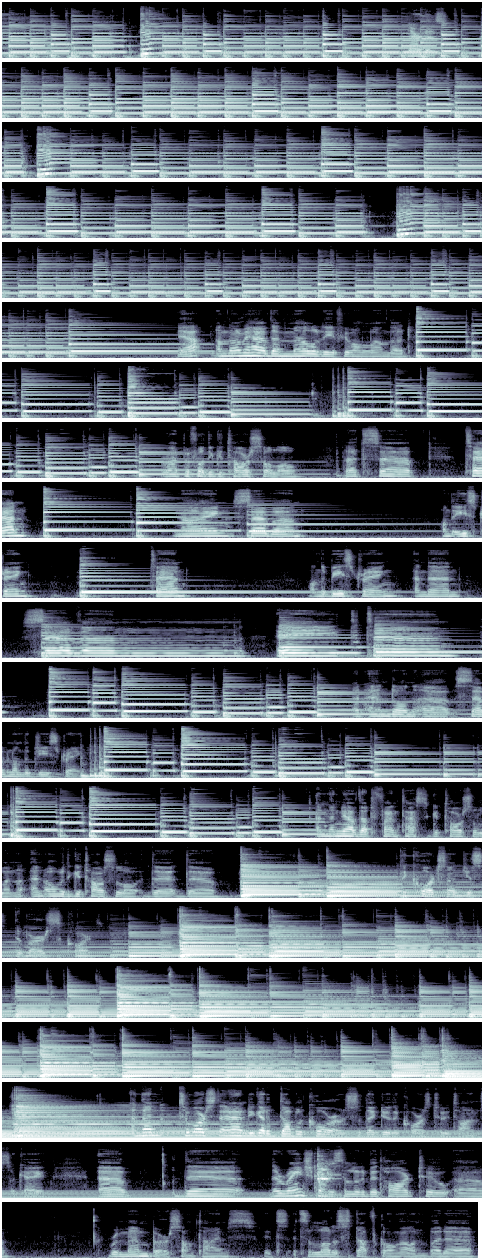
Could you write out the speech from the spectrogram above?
And then we have the melody if you want to learn that. Right before the guitar solo. That's uh, 10, 9, 7 on the E string, 10 on the B string, and then 7, 8, 10. Seven on the G string. And then you have that fantastic guitar solo, and, and over the guitar solo, the the the chords are just the verse chords. Towards the end, you get a double chorus, so they do the chorus two times. Okay, uh, the the arrangement is a little bit hard to uh, remember sometimes. It's it's a lot of stuff going on, but uh,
